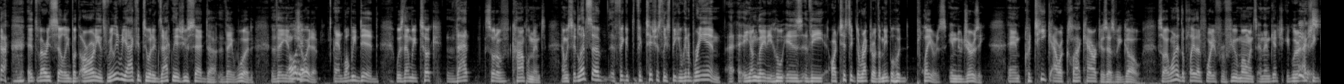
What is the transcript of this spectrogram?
it's very silly, but our audience really reacted to it exactly as you said uh, they would. They Oh, yeah. enjoyed it. And what we did was then we took that sort of compliment. And we said, let's, uh, fig- fictitiously speaking, we're going to bring in a, a young lady who is the artistic director of the Maplewood players in New Jersey and critique our cl- characters as we go. So I wanted to play that for you for a few moments and then get you. We're Please. actually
